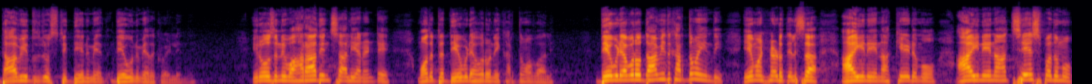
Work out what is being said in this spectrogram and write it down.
దావీదు దృష్టి దేని మీద దేవుని మీదకు వెళ్ళింది. ఈరోజు నువ్వు ఆరాధించాలి అని అంటే మొదట దేవుడు ఎవరో నీకు అర్థం అవ్వాలి. దేవుడు ఎవరో దావీదుకు అర్థమైంది. ఏమంటున్నాడో తెలుసా? ఆయనే నా కేడము ఆయనే నా చేస్పదము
